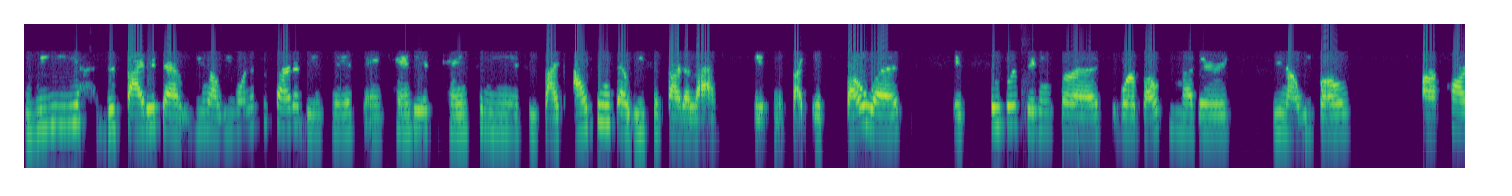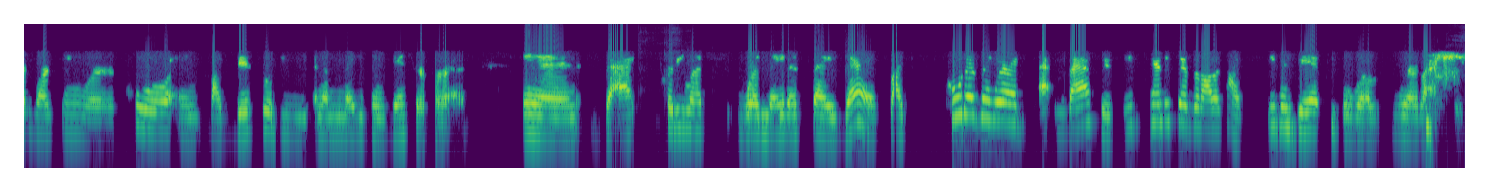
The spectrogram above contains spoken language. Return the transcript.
we decided that, you know, we wanted to start a business and Candice came to me and she's like, I think that we should start a lash business. Like it's so us. Super fitting for us. We're both mothers. You know, we both are hardworking. We're cool. And like this would be an amazing venture for us. And that's pretty much what made us say yes. Like who doesn't wear lashes? Candice says it all the time. Even dead people will wear lashes.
